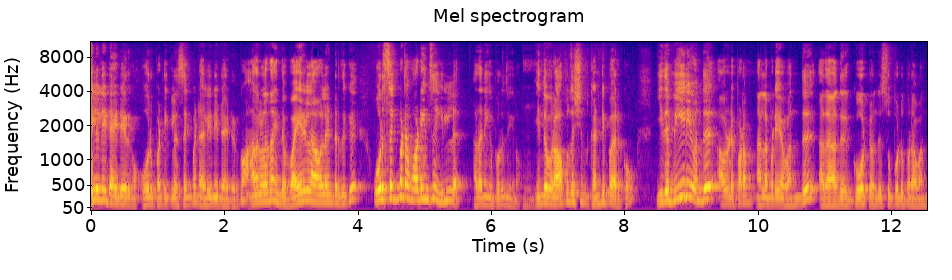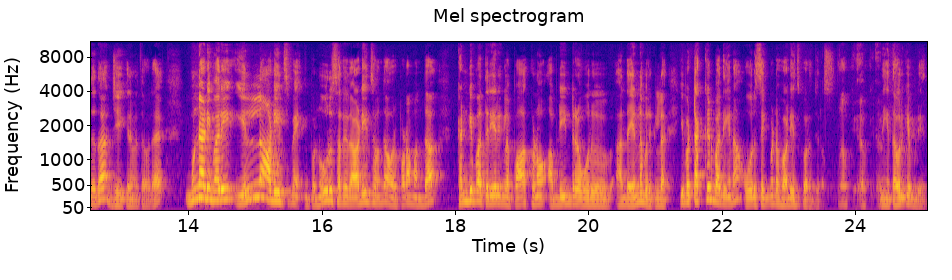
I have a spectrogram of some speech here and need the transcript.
எலினேட் ஆகிட்டே இருக்கும். ஒரு பர்டிகுலர் செக்மெண்ட் எலினேட் ஆகிட்டே இருக்கும். அதனால தான் இந்த வைரல் ஆகலைன்றதுக்கு ஒரு செக்மெண்ட் ஆஃப் ஆடியன்ஸும் இல்லை. அதை நீங்கள் புரிஞ்சுக்கணும். இந்த ஒரு ஆப்போசிஷன் கண்டிப்பாக இருக்கும். இதை மீறி வந்து அவருடைய படம் நல்லபடியாக வந்து அதாவது கோட் வந்து சூப்பர் டூப்பராக வந்து தான் ஜெயிக்கிறமே தவிர முன்னாடி மாதிரி எல்லா ஆடியன்ஸுமே இப்போ நூறு சதவீத ஆடியன்ஸ் வந்து அவர் படம் வந்தால் கண்டிப்பாக திரையரங்களை பார்க்கணும் அப்படின்ற ஒரு அந்த எண்ணம் இருக்குல்ல. இப்போ டக்குன்னு பார்த்தீங்கன்னா ஒரு செக்மெண்ட் ஆஃப் ஆடியன்ஸ் குறைஞ்சிரும். ஓகே ஓகே நீங்கள் தவிர்க்க முடியாது.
